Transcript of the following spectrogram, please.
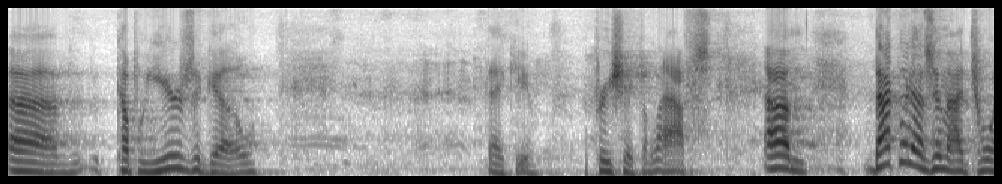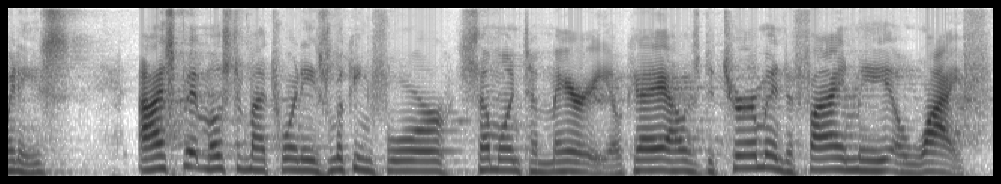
uh, a couple years ago, thank you, appreciate the laughs. Um, back when I was in my 20s, I spent most of my 20s looking for someone to marry, okay? I was determined to find me a wife.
